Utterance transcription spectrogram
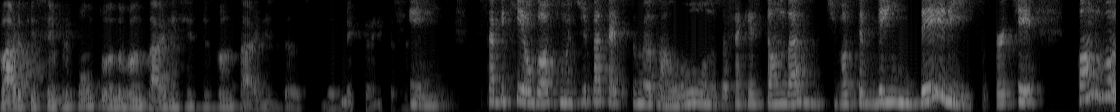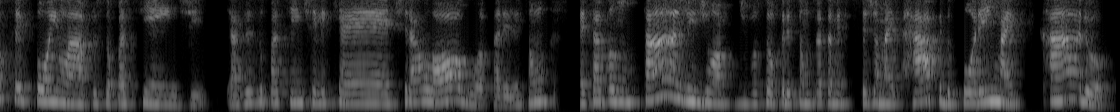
Claro que sempre pontuando vantagens e desvantagens das, das mecânicas. Né? Sim. Sabe que eu gosto muito de passar isso para meus alunos, essa questão da, de você vender isso, porque quando você põe lá para o seu paciente, às vezes o paciente ele quer tirar logo o aparelho, então essa vantagem de, uma, de você oferecer um tratamento que seja mais rápido, porém mais caro,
